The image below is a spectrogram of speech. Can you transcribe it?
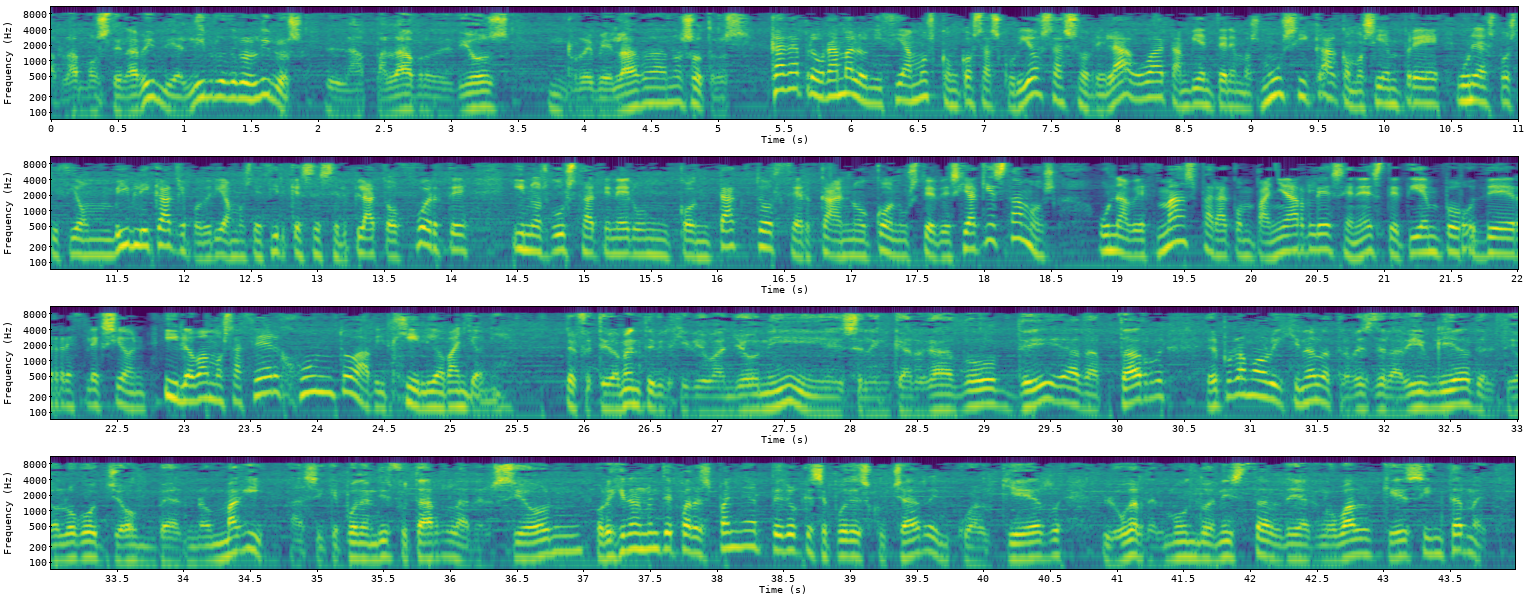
Hablamos de la Biblia, el libro de los libros, la palabra de Dios revelada a nosotros. Cada programa lo iniciamos con cosas curiosas sobre el agua, también tenemos música, como siempre una exposición bíblica, que podríamos decir que ese es el plato fuerte, y nos gusta tener un contacto cercano con ustedes. Y aquí estamos, una vez más, para acompañarles en este tiempo de reflexión, y lo vamos a hacer junto a Virgilio Bagnoni. Efectivamente, Virgilio Bagnoni es el encargado de adaptar el programa original a través de la Biblia del teólogo John Vernon Magee. Así que pueden disfrutar la versión originalmente para España, pero que se puede escuchar en cualquier lugar del mundo en esta aldea global que es Internet.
